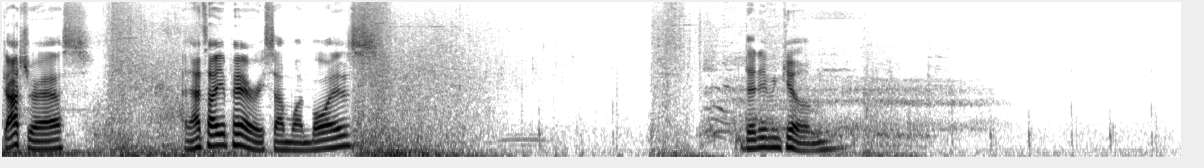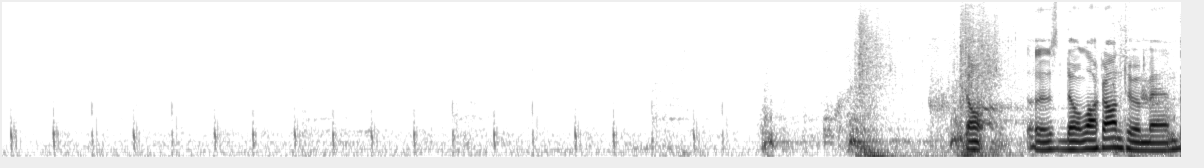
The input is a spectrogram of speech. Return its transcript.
Got your ass. And that's how you parry someone, boys. Didn't even kill him. Don't don't lock onto him, man.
